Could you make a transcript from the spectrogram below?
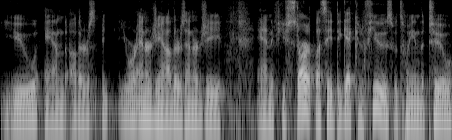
you and others, your energy and others' energy. And if you start, let's say, to get confused between the two,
